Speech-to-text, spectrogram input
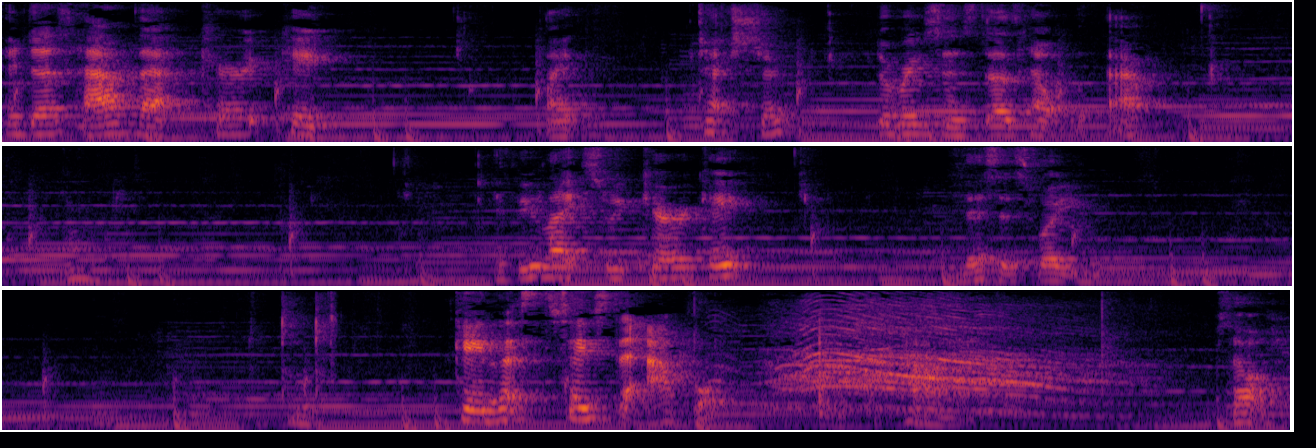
It does have that carrot cake like texture. The raisins does help with that. If you like sweet carrot cake, this is for you. Okay, let's taste the apple. So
